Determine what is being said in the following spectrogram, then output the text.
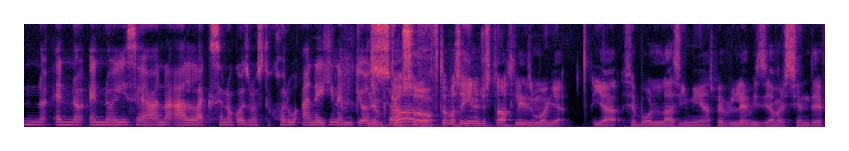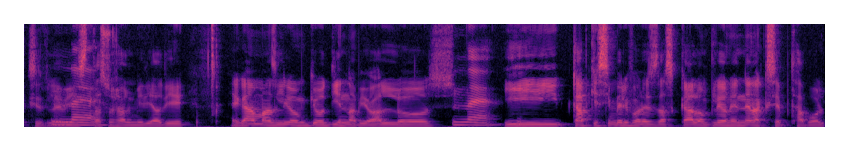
Νο- εννο- Εννοείς εάν άλλαξε ο κόσμος του χορού, αν έγινε πιο Είναι soft. πιο soft, όπως έγινε και στον αθλητισμό για, για, σε πολλά σημεία. Ας πούμε βλέπεις διάφορες συνεντεύξεις, βλέπεις Ναι. στα social media ότι έκανα μας λίγο πιο τι είναι να πει ο άλλος Ναι. ή κάποιες συμπεριφορές δασκάλων πλέον δεν είναι acceptable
